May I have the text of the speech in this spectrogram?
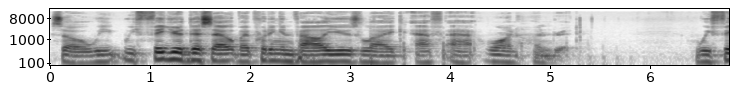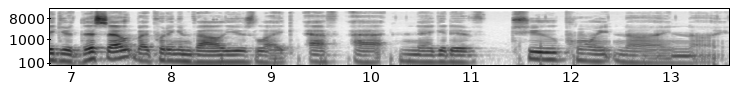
So we, we figured this out by putting in values like f at 100. We figured this out by putting in values like f at negative 2.99.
